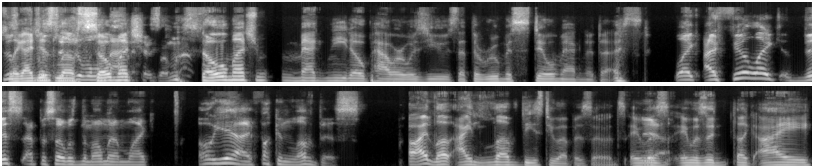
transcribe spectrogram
Just Like, I just love so much- so much magneto power was used that the room is still magnetized Like I feel like this episode was the moment I'm like, "Oh yeah, I fucking love this." Oh, I love I love these two episodes. It was it was a like I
